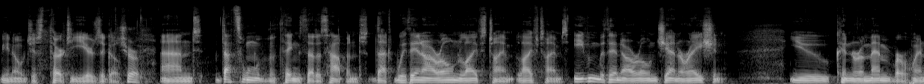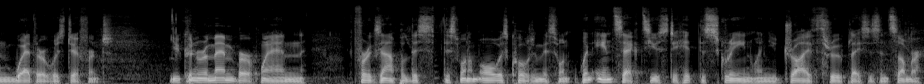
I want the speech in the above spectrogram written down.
you know, just 30 years ago. Sure. And that's one of the things that has happened that within our own lifetime lifetimes, even within our own generation, you can remember when weather was different. You can remember when for example, this this one I'm always quoting this one. When insects used to hit the screen when you drive through places in summer,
